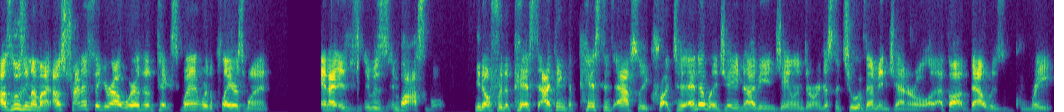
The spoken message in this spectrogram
I was losing my mind. I was trying to figure out where the picks went, where the players went, and I, it, it was impossible. You know, for the Pistons, I think the Pistons absolutely cr- to end up with Jaden Ivey and Jalen Duren, just the two of them in general. I thought that was great.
